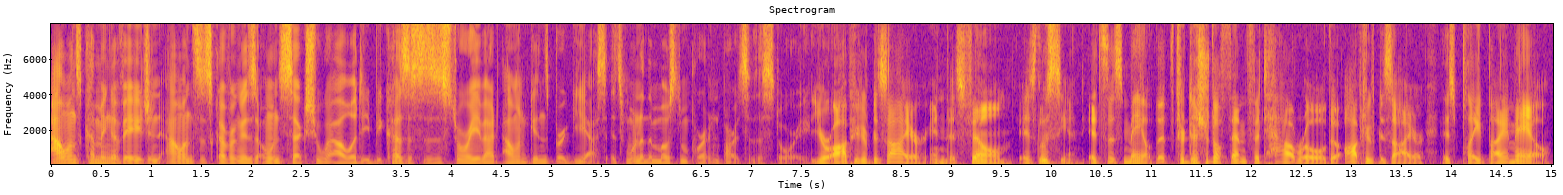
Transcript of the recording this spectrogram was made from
Allen's coming of age and Allen's discovering his own sexuality because this is a story about Allen Ginsberg. Yes, it's one of the most important parts of the story. Your object of desire in this film is Lucien. It's this male. The traditional femme fatale role, the object of desire, is played by a male.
